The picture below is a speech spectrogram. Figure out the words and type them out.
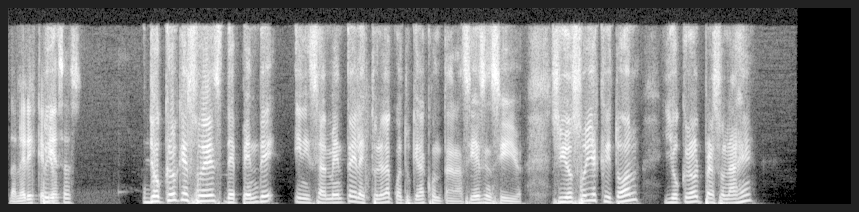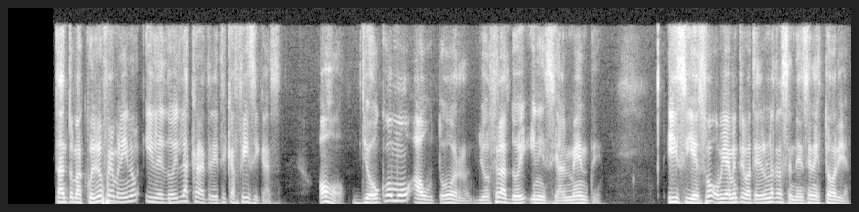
Daneris, ¿qué Pues yo- piensas? Yo creo que eso es, depende inicialmente de la historia la cual tú quieras contar, así de sencillo. Si yo soy escritor, yo creo el personaje, tanto masculino como femenino, y le doy las características físicas. Ojo, yo como autor, yo se las doy inicialmente. Y si eso obviamente va a tener una trascendencia en la historia.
